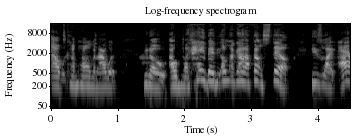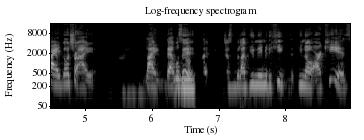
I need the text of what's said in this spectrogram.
I would come home and I would, you know, I would be like, "Hey, baby, oh my god, I found step." He's like, "All right, go try it." Like that was Mhm. it. Like just be like, "You need me to keep, you know, our kids,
